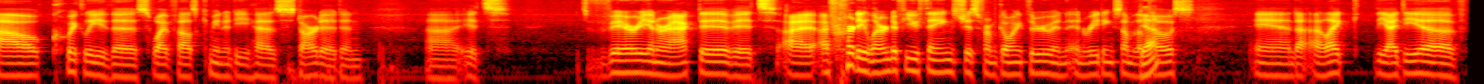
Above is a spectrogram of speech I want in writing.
how quickly the Swipe Files community has started, and uh, it's it's very interactive. It's I, I've already learned a few things just from going through and, and reading some of the Yeah. posts, and I, I like the idea of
